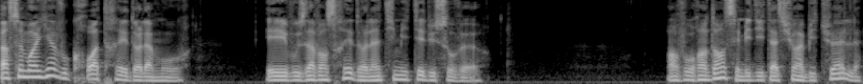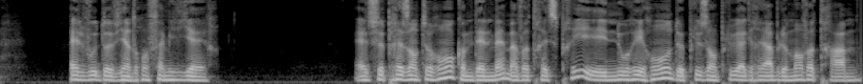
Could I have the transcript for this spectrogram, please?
Par ce moyen vous croîtrez dans l'amour, et vous avancerez dans l'intimité du Sauveur. En vous rendant ces méditations habituelles, elles vous deviendront familières. Elles se présenteront comme d'elles-mêmes à votre esprit et nourriront de plus en plus agréablement votre âme.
